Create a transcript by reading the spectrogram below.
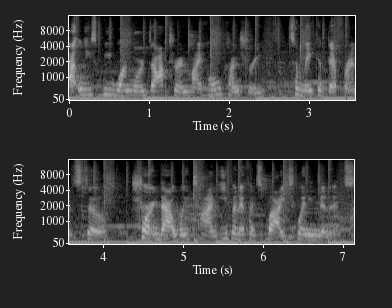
at least be one more doctor in my home country to make a difference, to shorten that wait time, even if it's by 20 minutes.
